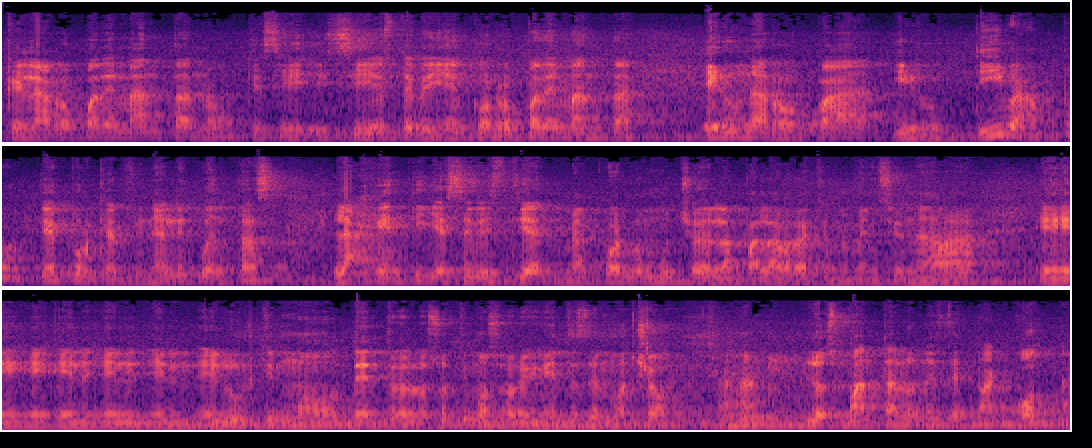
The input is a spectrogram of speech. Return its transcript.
que la ropa de manta, ¿no? Que si, si, ellos te veían con ropa de manta, era una ropa irruptiva. ¿Por qué? Porque al final de cuentas la gente ya se vestía, me acuerdo mucho de la palabra que me mencionaba eh, el, el, el, último, dentro de los últimos sobrevivientes del mocho, los pantalones de pacota.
